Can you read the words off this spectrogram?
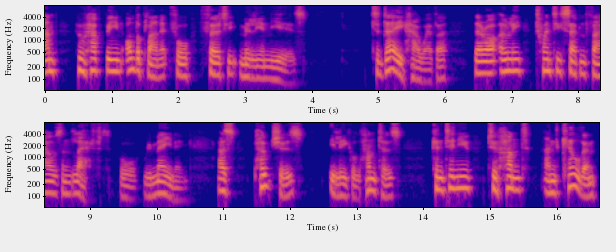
and who have been on the planet for 30 million years. Today, however, there are only 27,000 left, or remaining, as poachers, illegal hunters, continue to hunt and kill them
